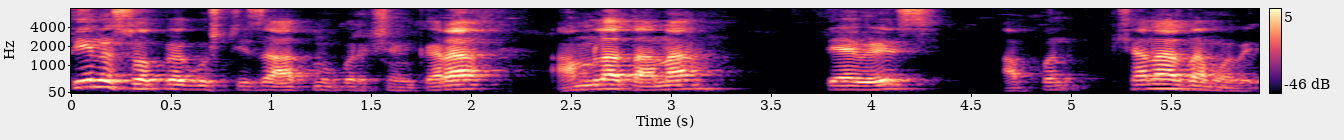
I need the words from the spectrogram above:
तीन सोप्या गोष्टीचं आत्मपरीक्षण करा अंमलात आणा. त्यावेळेस आपण क्षणार्धामध्ये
